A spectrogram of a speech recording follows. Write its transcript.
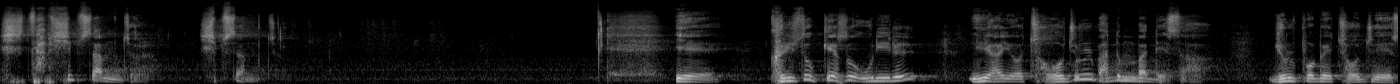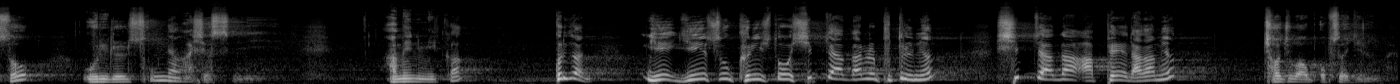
13절, 13절. 예, 그리스도께서 우리를 위하여 저주를 받은 바 되사 율법의 저주에서 우리를 속량하셨으니 아멘입니까? 그러니까 예, 예수 그리스도 십자가를 붙들면 십자가 앞에 나가면 저주가 없어지는 거예요.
